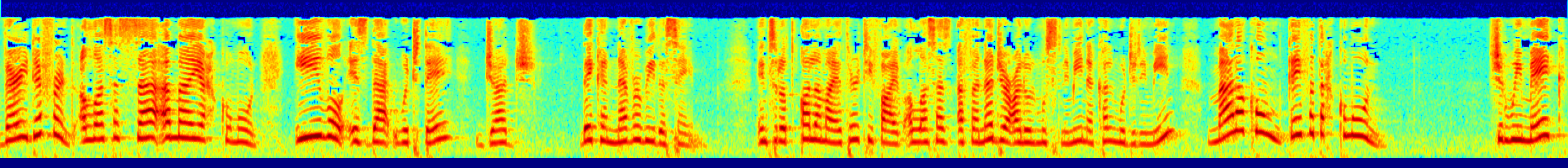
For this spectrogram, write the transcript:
Very different. Allah says, سَاءَ مَا يَحْكُمُونَ Evil is that which they judge. They can never be the same. In Surah Qalam, ayah 35, Allah says, أَفَنَجْعَلُ الْمُسْلِمِينَ كَالْمُجْرِمِينَ مَا لَكُمْ كَيْفَ تَحْكُمُونَ Should we make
